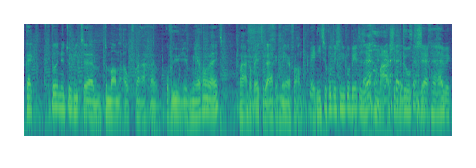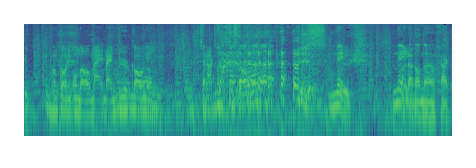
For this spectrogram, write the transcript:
kijk, wil je natuurlijk niet ehm, de man ook vragen of u er meer van weet. Maar we weten er eigenlijk meer van. Ik weet niet zo goed wat je nu probeert te zeggen, maar als je bedoelt te zeggen, heb ik van koning Ondo, mijn, mijn buurkoning, zijn artefact gestolen? Nee. Nee. Oh, nou, dan eh, ga ik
